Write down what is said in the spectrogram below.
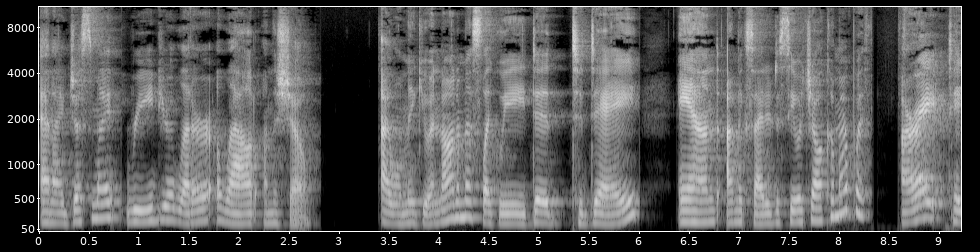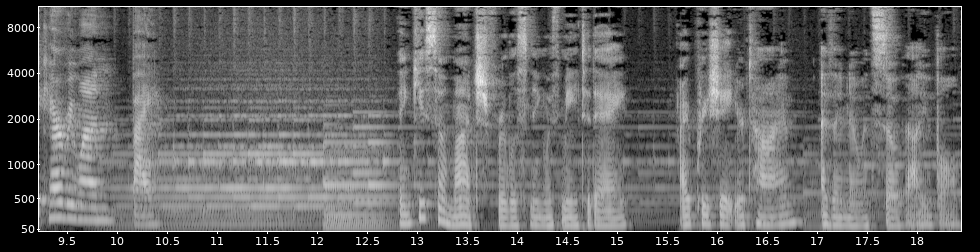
And I just might read your letter aloud on the show. I will make you anonymous like we did today. And I'm excited to see what y'all come up with. All right. Take care, everyone. Bye. Thank you so much for listening with me today. I appreciate your time as I know it's so valuable.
